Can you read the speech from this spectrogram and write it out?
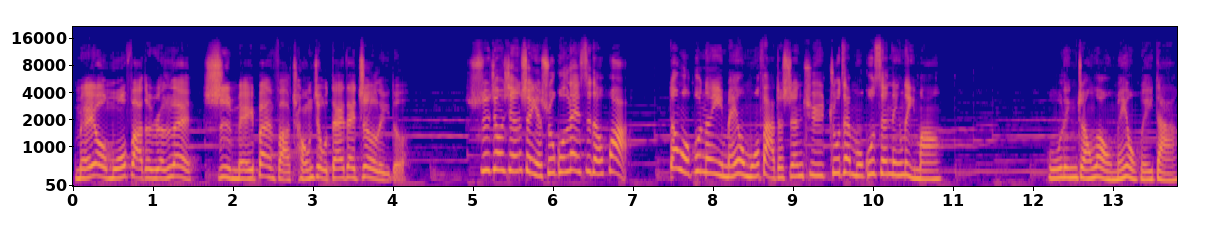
没有魔法的人类是没办法长久待在这里的。施救先生也说过类似的话，但我不能以没有魔法的身躯住在蘑菇森林里吗？胡林长老没有回答，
